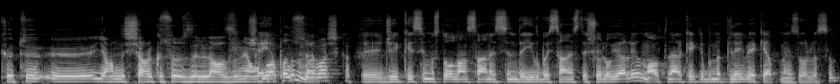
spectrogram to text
Kötü e, yanlış şarkı sözleri lazım. Yani Şey yapalım mı? başka. Ee, J.K. Simmons'da olan sahnesinde, yılbaşı sahnesinde şöyle uyarlayalım mı? Altın erkekli bunda playback yapmaya zorlasın.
